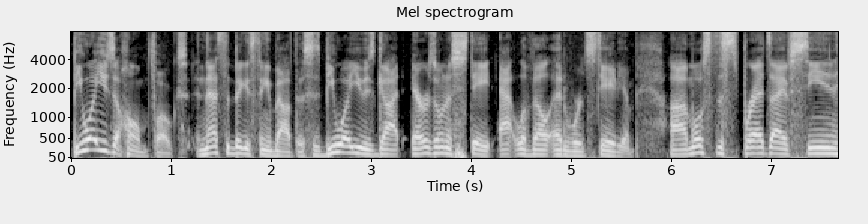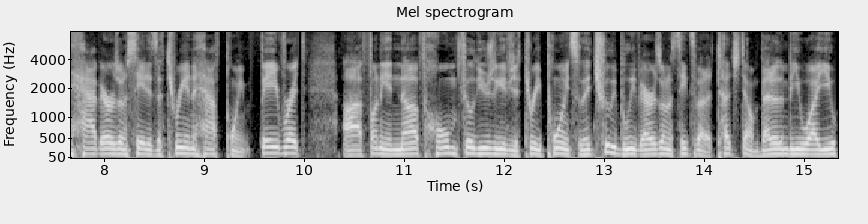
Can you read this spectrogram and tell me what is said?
BYU's at home, folks, and that's the biggest thing about this. Is BYU has got Arizona State at LaVell Edwards Stadium. Uh, most of the spreads I have seen have Arizona State as a three and a half point favorite. Uh, funny enough, home field usually gives you three points, so they truly believe Arizona State's about a touchdown better than BYU.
